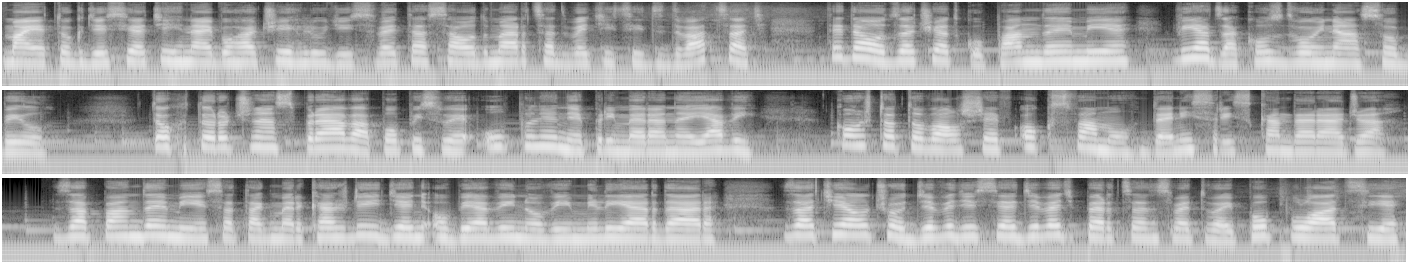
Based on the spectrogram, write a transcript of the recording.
Majetok desiatich najbohatších ľudí sveta sa od marca 2020, teda od začiatku pandémie, viac ako zdvojnásobil. Tohtoročná správa popisuje úplne neprimerané javy, konštatoval šéf Oxfamu Denis Riskandaráža. Za pandémie sa takmer každý deň objaví nový miliardár, zatiaľ čo 99% svetovej populácie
